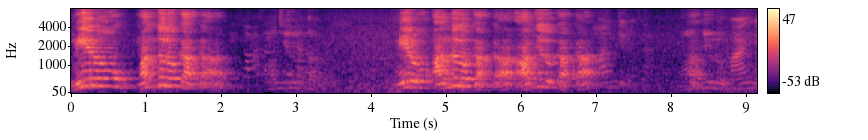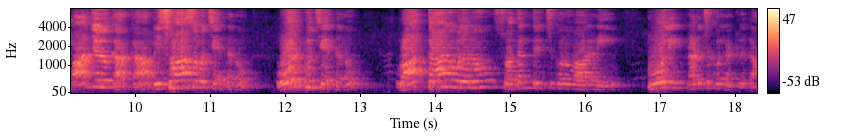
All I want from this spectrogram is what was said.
మీరు మందులు కాక మీరు అందులు కాక ఆంజులు కాక మాంద్యులు బాధ్యులు కాక విశ్వాసము చేతను ఓర్పు చేతను వాగ్దానములను స్వతంత్రించుకుని వారిని పోలి నడుచుకున్నట్లుగా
